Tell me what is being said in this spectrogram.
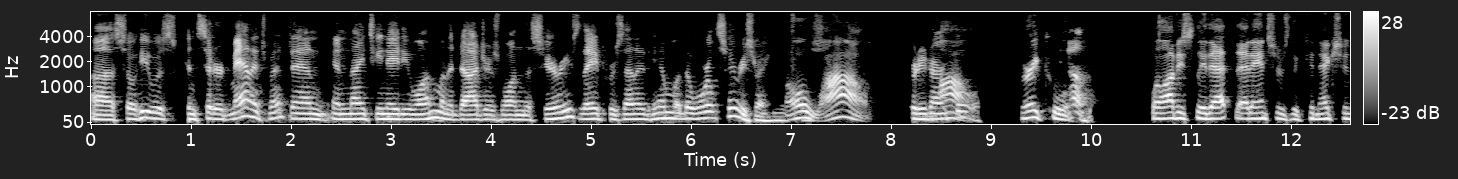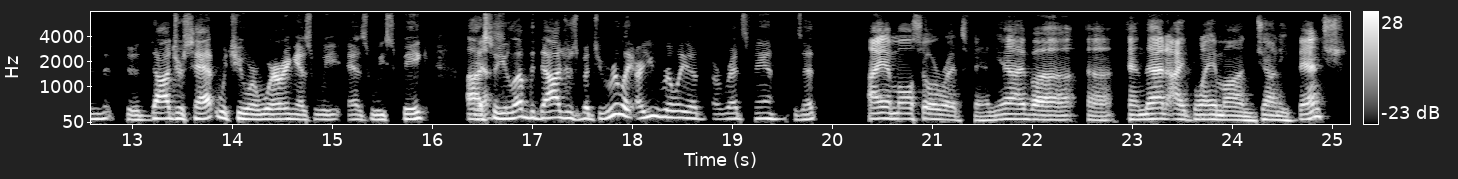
Uh, so he was considered management. And in 1981, when the Dodgers won the series, they presented him with a World Series ring. Oh wow. Pretty darn Wow. cool. Very cool. Yeah. Well, obviously that that answers the connection to the Dodgers hat, which you are wearing as we as we speak. Uh, So you love the Dodgers, but you really are you really a, a Reds fan? Is that I am also a Reds fan. Yeah, I've uh, uh, and that I blame on Johnny Bench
